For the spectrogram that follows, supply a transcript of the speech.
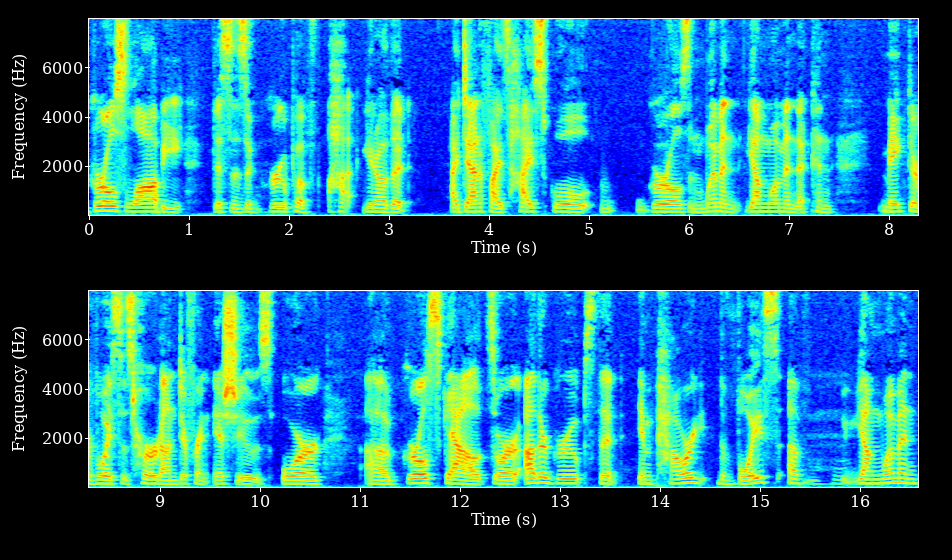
Girls Lobby. This is a group of, you know, that identifies high school girls and women, young women that can make their voices heard on different issues, or uh, Girl Scouts, or other groups that empower the voice of young women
